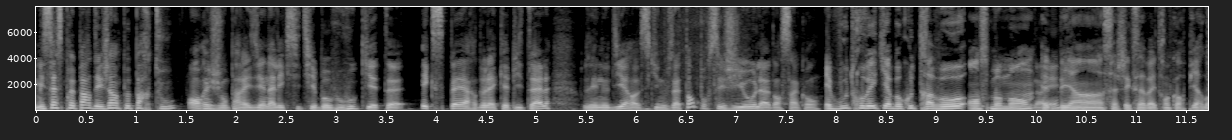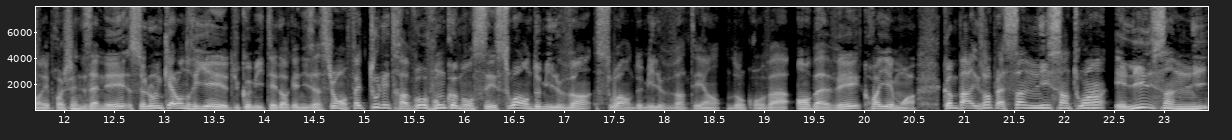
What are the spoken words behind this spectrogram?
Mais ça se prépare déjà un peu partout en région parisienne. Alexis Thiebaud, vous qui êtes euh, expert de la capitale, vous allez nous dire euh, ce qui nous attend pour ces JO là dans 5 ans. Et vous trouvez qu'il y a beaucoup de travaux en ce moment? Eh bien, sachez que ça va être encore pire dans les prochaines années. Selon le calendrier du comité d'organisation, en fait, tous les travaux vont commencer soit en 2020, soit en 2021. Donc on va en baver, croyez-moi. Comme par exemple à Saint-Denis, Saint-Ouen et l'île Saint-Denis,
